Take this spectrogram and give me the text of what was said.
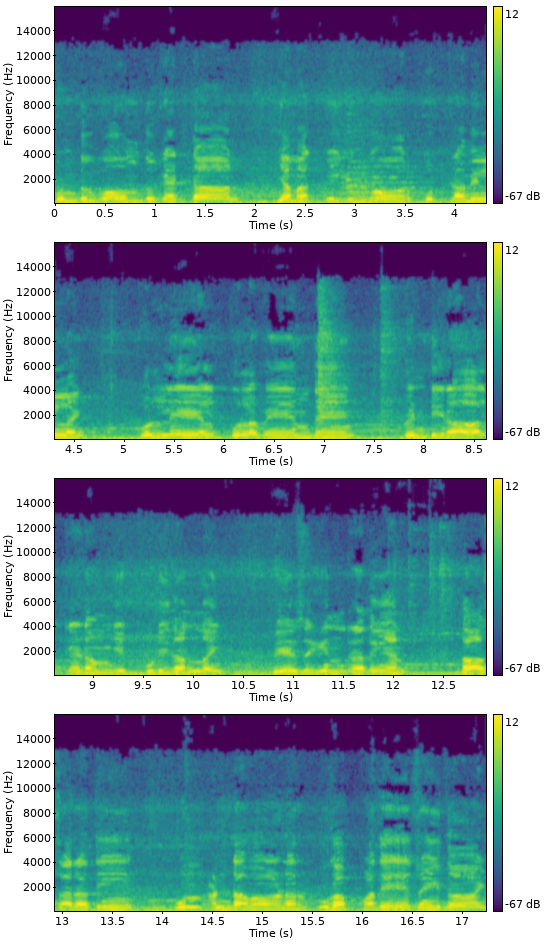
கொண்டு போந்து கேட்டான் எமக்கு இங்கோர் குற்றமில்லை. கொல்லேல் குலவேந்தேன். வெண்டிரால் கெடும் இக்குடி தன்னை பேசுகின்றது என் தாசரதி உன் அண்டவாணர் உகப்பதே செய்தாய்.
